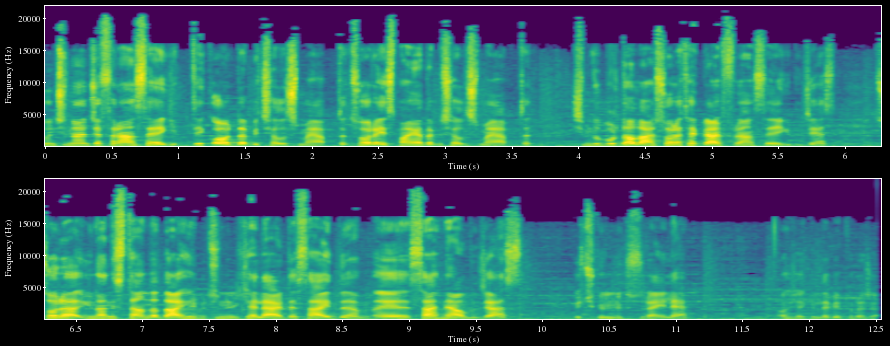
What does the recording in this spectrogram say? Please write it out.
Bunun için önce Fransa'ya gittik. Orada bir çalışma yaptık. Sonra İspanya'da bir çalışma yaptık. Şimdi buradalar. Sonra tekrar Fransa'ya gideceğiz. Sonra Yunanistan'da dahil bütün ülkelerde saydığım e, sahne alacağız. 3 günlük süreyle. O şekilde bir proje.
